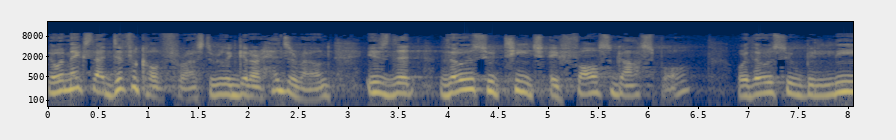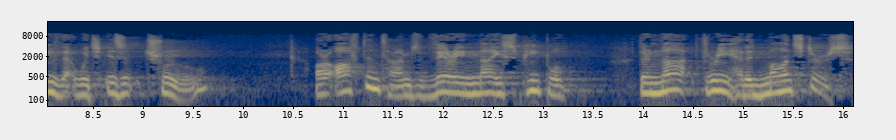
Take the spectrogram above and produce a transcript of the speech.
Now, what makes that difficult for us to really get our heads around is that those who teach a false gospel or those who believe that which isn't true are oftentimes very nice people. They're not three headed monsters,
